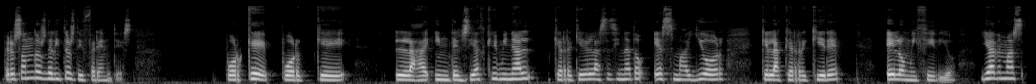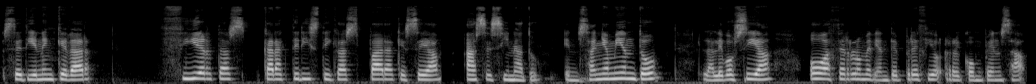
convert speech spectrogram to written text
pero son dos delitos diferentes. ¿Por qué? Porque la intensidad criminal que requiere el asesinato es mayor que la que requiere el homicidio. Y además se tienen que dar ciertas características para que sea asesinato, ensañamiento, la alevosía o hacerlo mediante precio, recompensa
